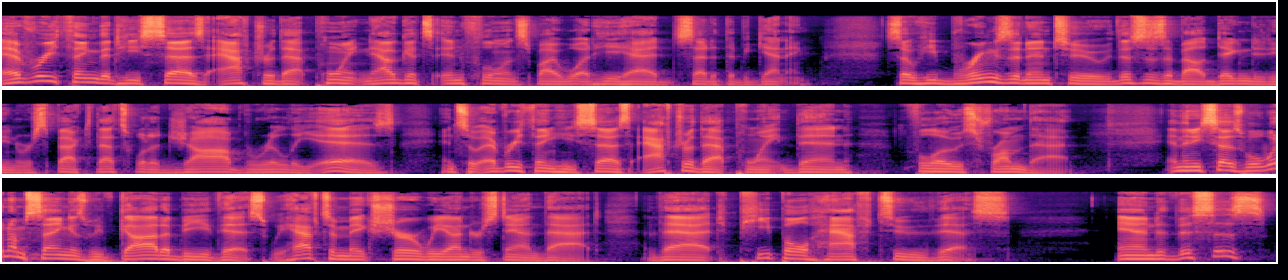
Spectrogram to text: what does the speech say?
everything that he says after that point now gets influenced by what he had said at the beginning. So he brings it into this is about dignity and respect. That's what a job really is. And so everything he says after that point then flows from that. And then he says, Well, what I'm saying is we've got to be this. We have to make sure we understand that, that people have to this. And this is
